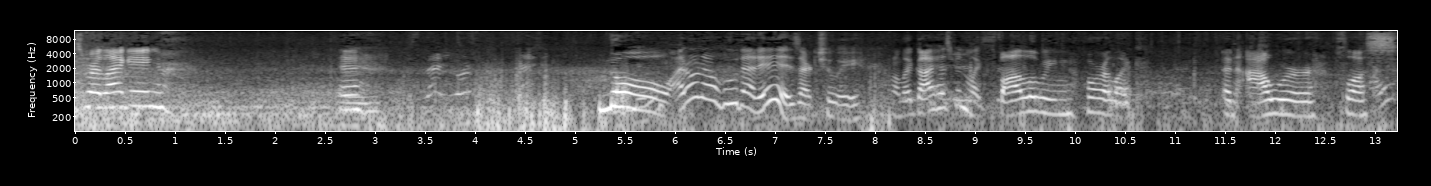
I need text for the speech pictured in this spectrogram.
Guys, we're lagging. Eh. No, I don't know who that is actually. Well, that guy has been like following for like an hour plus.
